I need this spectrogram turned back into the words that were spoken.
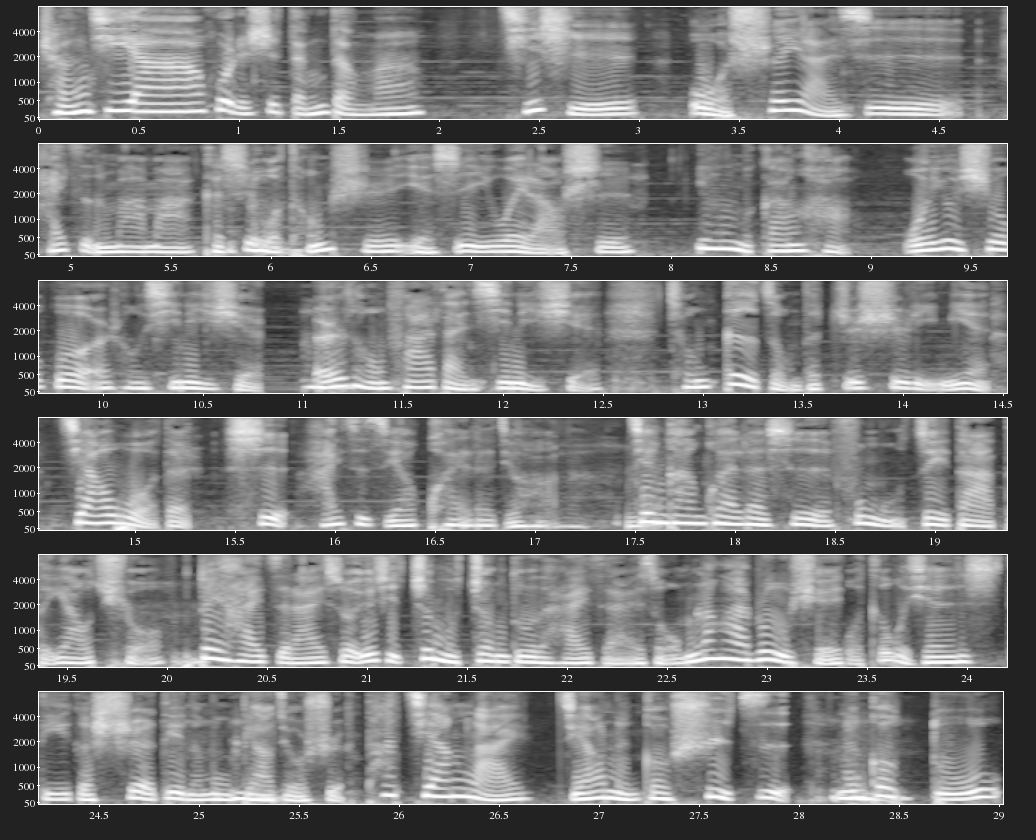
成绩啊，或者是等等吗？其实我虽然是孩子的妈妈，可是我同时也是一位老师，又那么刚好，我又修过儿童心理学、儿童发展心理学，从各种的知识里面教我的是，孩子只要快乐就好了。健康快乐是父母最大的要求。对孩子来说，尤其这么重度的孩子来说，我们让他入学，我跟我先生第一个设定的目标就是，他将来只要能够识字，能够读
